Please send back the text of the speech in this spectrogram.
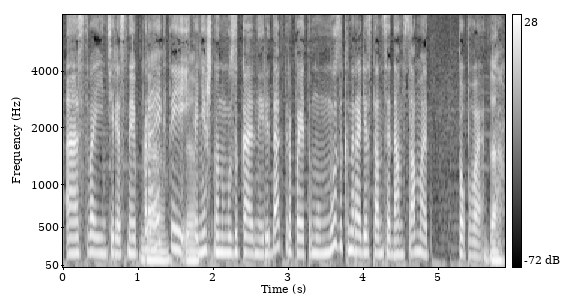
а, свои интересные проекты, да, и, да. конечно, он музыкальный редактор, поэтому музыка на радиостанции «Дам» самая топовая. Да.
